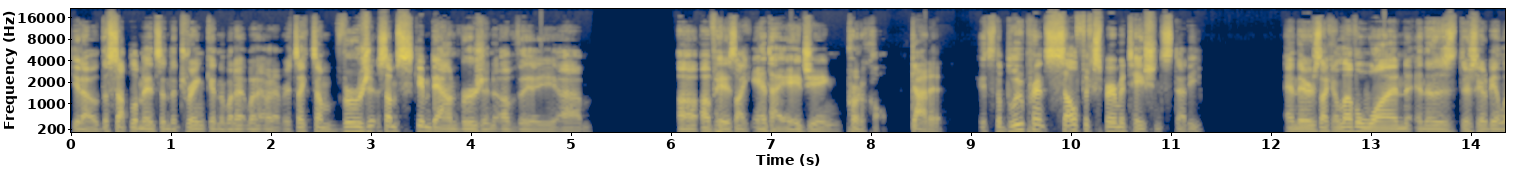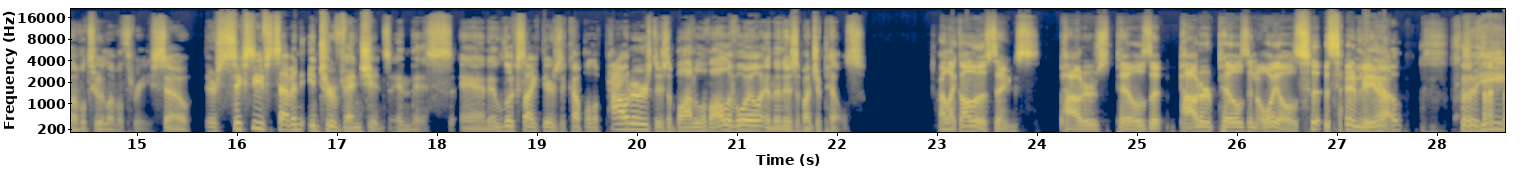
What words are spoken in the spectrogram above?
you know the supplements and the drink and the whatever. whatever. It's like some version, some skimmed down version of the um, uh, of his like anti aging protocol. Got it. it's the blueprint self experimentation study and there's like a level one and there's there's going to be a level two and level three so there's 67 interventions in this and it looks like there's a couple of powders there's a bottle of olive oil and then there's a bunch of pills I like all those things. Powders, pills, powdered pills, and oils. Sign me up. so he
